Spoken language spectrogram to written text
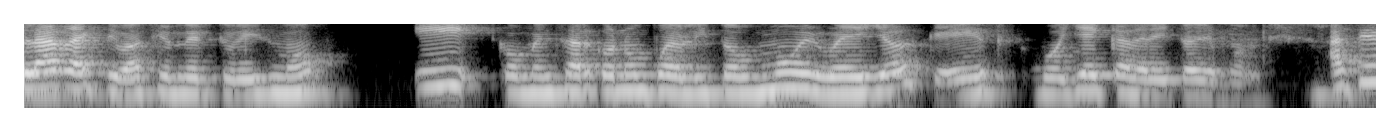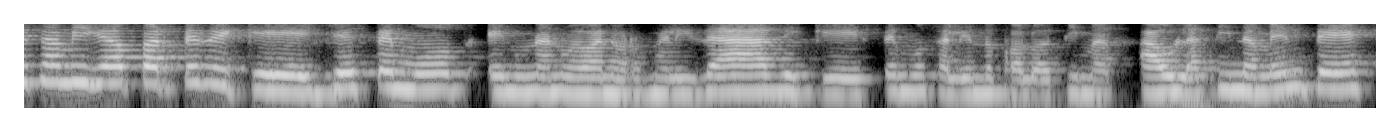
la reactivación del turismo y comenzar con un pueblito muy bello que es Boyé Cadereyta de Montes. Así es, amiga, aparte de que ya estemos en una nueva normalidad, de que estemos saliendo paulatinamente,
